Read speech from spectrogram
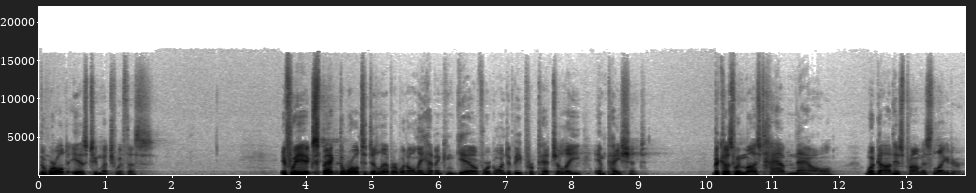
The world is too much with us. If we expect the world to deliver what only heaven can give, we're going to be perpetually impatient because we must have now what God has promised later.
